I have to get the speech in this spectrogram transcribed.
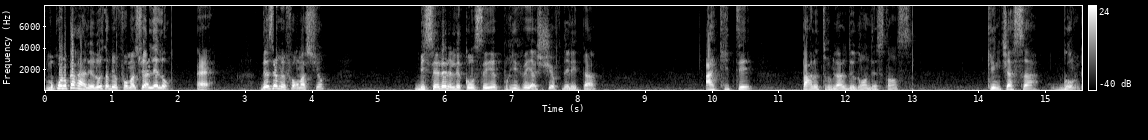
Mokolo kaka ya lelo eza bainformation ya lelo. Eh. deuxième information biselele le conseiller privé ya chef de l'état acquitté par le tribunal de grande instance Kinshasa Gombe.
